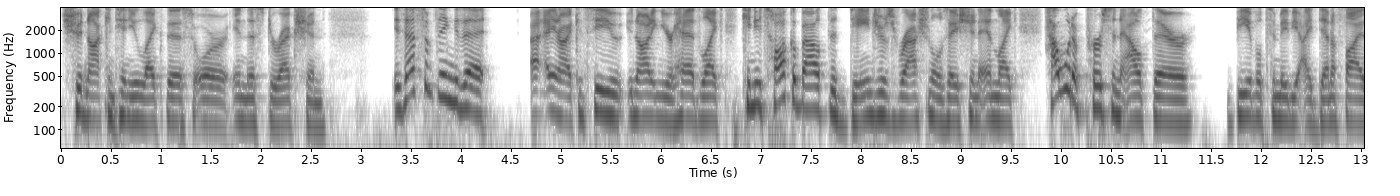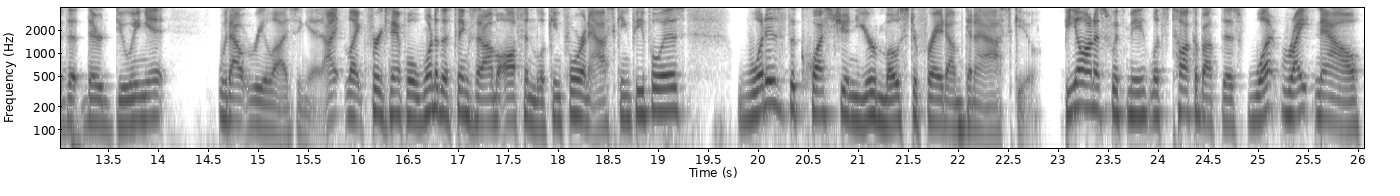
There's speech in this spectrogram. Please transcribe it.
should not continue like this or in this direction. Is that something that I, you know, I can see you nodding your head. Like, can you talk about the dangers of rationalization and like how would a person out there be able to maybe identify that they're doing it without realizing it? I like, for example, one of the things that I'm often looking for and asking people is, what is the question you're most afraid I'm going to ask you? Be honest with me. Let's talk about this. What right now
